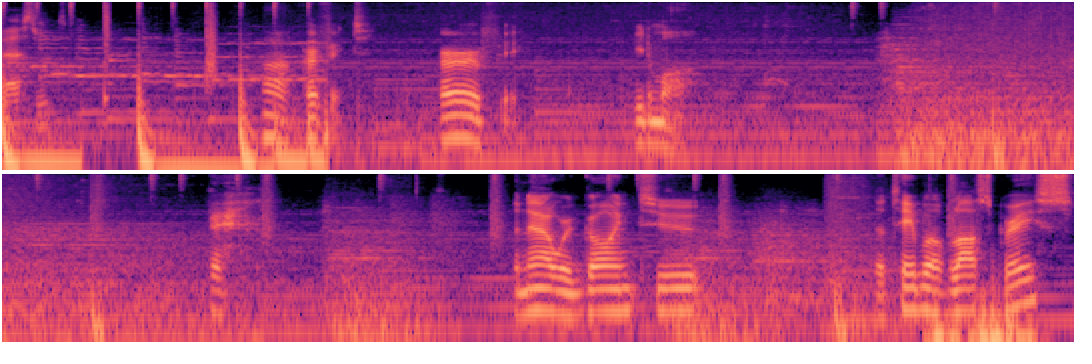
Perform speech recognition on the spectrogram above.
bastards. Oh, ah, perfect. Perfect. Beat them all. Okay. So now we're going to the table of lost grace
